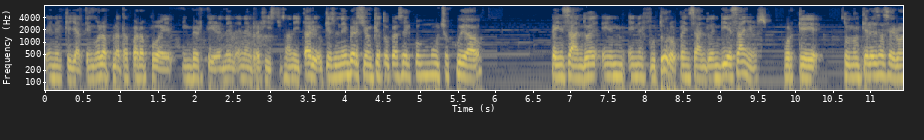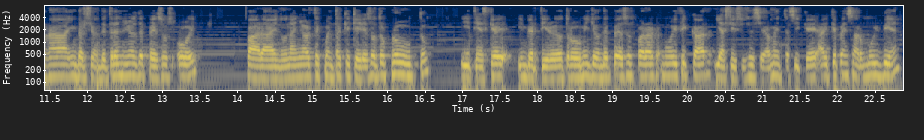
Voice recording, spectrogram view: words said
en el que ya tengo la plata para poder invertir en el, en el registro sanitario, que es una inversión que toca hacer con mucho cuidado, pensando en, en el futuro, pensando en 10 años, porque tú no quieres hacer una inversión de 3 millones de pesos hoy para en un año darte cuenta que quieres otro producto y tienes que invertir otro millón de pesos para modificar y así sucesivamente. Así que hay que pensar muy bien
